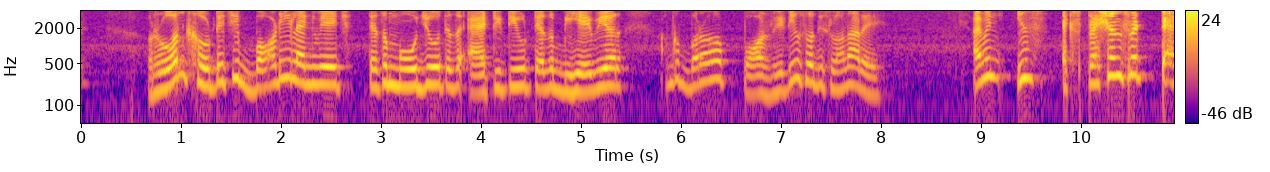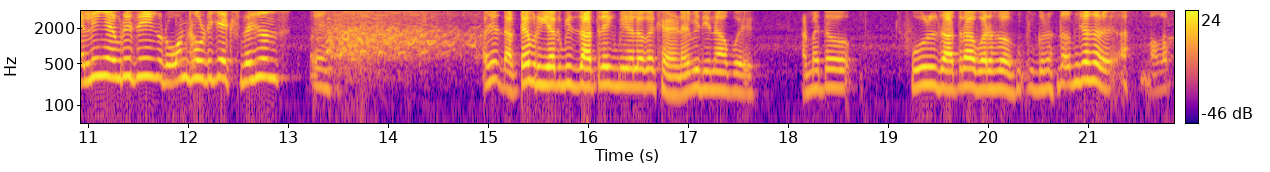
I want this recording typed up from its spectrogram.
रोहन खंवटेची बॉडी लँग्वेज तेचो मोजो त्याचो एटिट्यूड त्याचो बिहेवियर आमकां बरो पॉझिटीव सो दिसलो ना रे. I mean his expressions were telling everything Rohan खंवटेचे expressions अशें धाकट्या भुरग्याक बी जात्रेक बी येयलो काय खेळणें बी दिना पळय. आनी मागीर तो फूल जात्रा बरसो म्हणजे सर म्हाका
